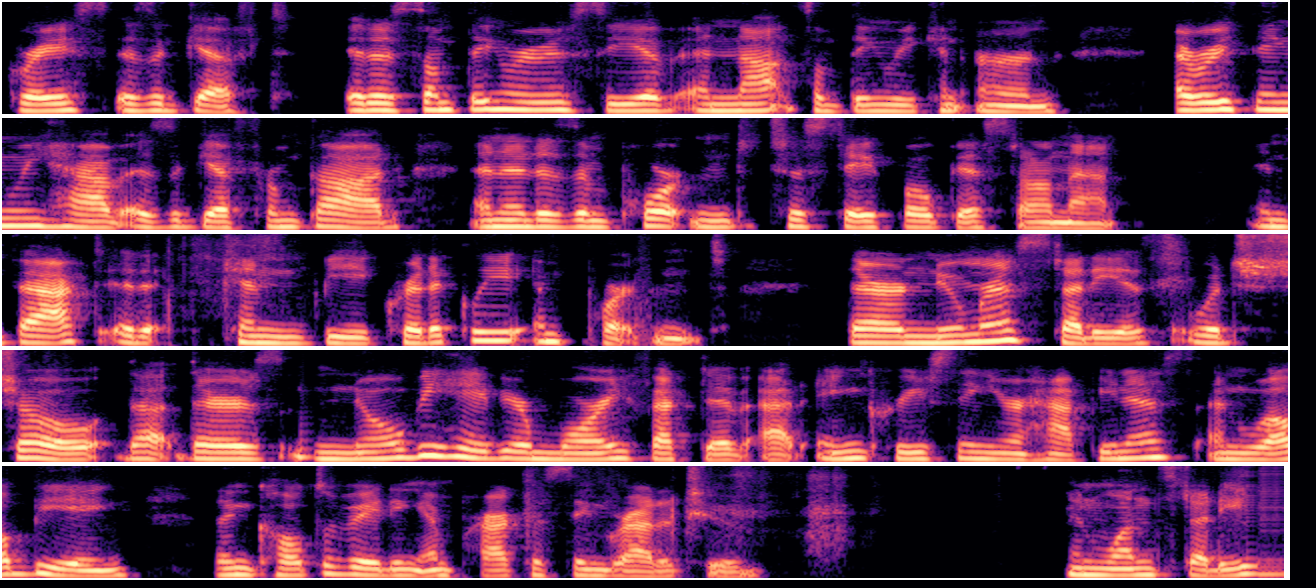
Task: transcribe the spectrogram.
Grace is a gift, it is something we receive and not something we can earn. Everything we have is a gift from God, and it is important to stay focused on that. In fact, it can be critically important. There are numerous studies which show that there's no behavior more effective at increasing your happiness and well being than cultivating and practicing gratitude. In one study,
